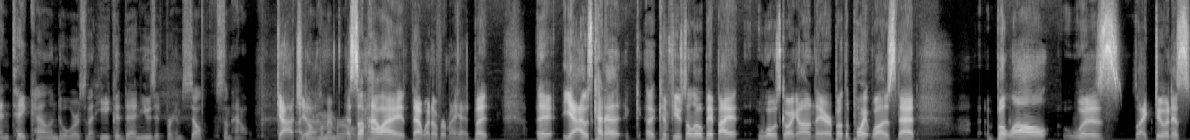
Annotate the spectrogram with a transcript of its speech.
and take Callandor so that he could then use it for himself somehow. Gotcha. I don't remember. all of it. Somehow I that went over my head, but uh, yeah, I was kind of uh, confused a little bit by what was going on there. But the point was that Be'lal was like doing his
